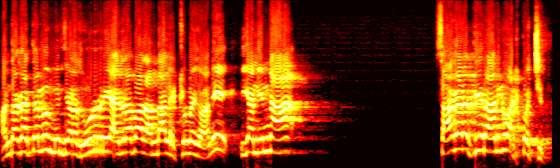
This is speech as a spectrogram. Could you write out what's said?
అందగత్తెలు మీరు జర చూడరు హైదరాబాద్ అందాలు ఎట్లున్నాయో అని ఇక నిన్న సాగర తీరానికి పట్టుకొచ్చింది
